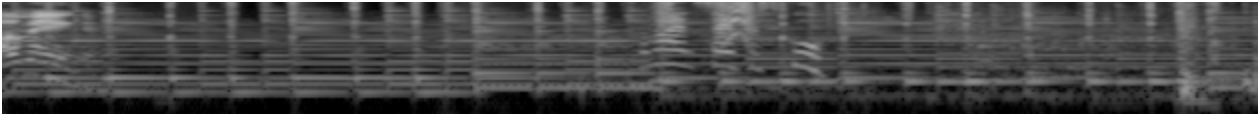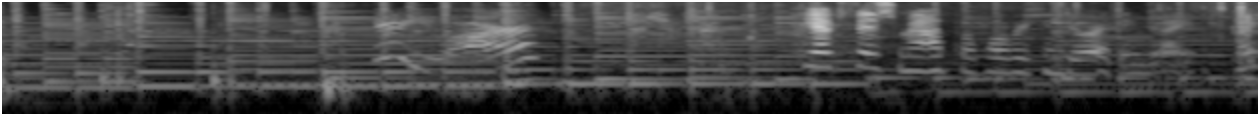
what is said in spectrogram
Coming. Come on, it's time for school. There you are. You have to finish math before we can do our thing tonight, okay?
